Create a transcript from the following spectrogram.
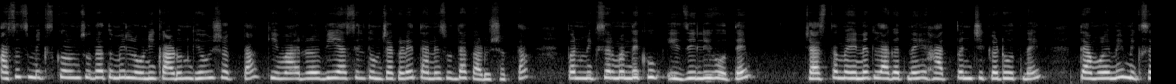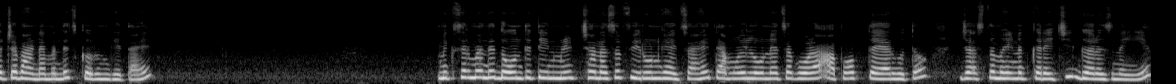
असंच मिक्स करूनसुद्धा तुम्ही लोणी काढून घेऊ शकता किंवा रवी असेल तुमच्याकडे त्याने सुद्धा काढू शकता. पण मिक्सरमध्ये खूप इझिली होते. जास्त मेहनत लागत नाही हात पण चिकट होत नाहीत. त्यामुळे मी मिक्सरच्या भांड्यामध्येच करून घेत आहे. मिक्सरमध्ये दोन ते तीन मिनिट छान असं फिरून घ्यायचं आहे. त्यामुळे लोण्याचा गोळा आपोआप तयार होतो. जास्त मेहनत करायची गरज नाही आहे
